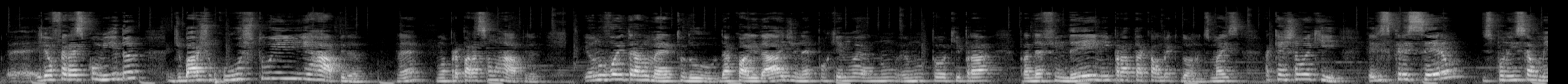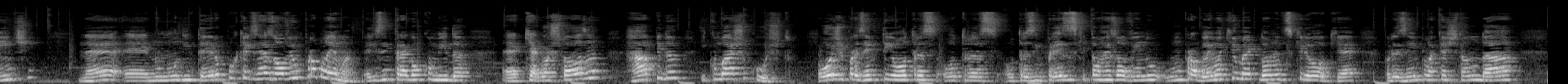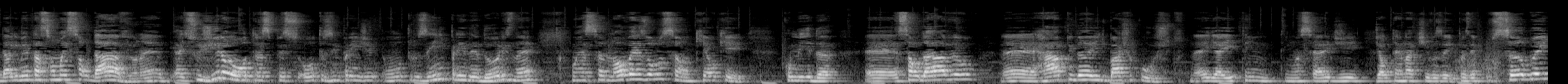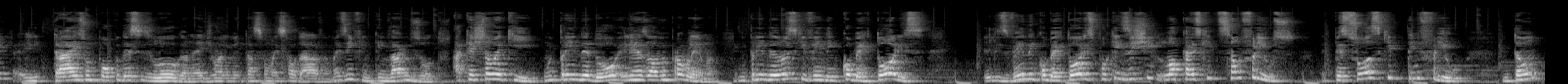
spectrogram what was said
é ele oferece comida de baixo custo e, e rápida né? Uma preparação rápida. Eu não vou entrar no mérito do, da qualidade, né? Porque não é, não, eu não estou aqui para defender e nem para atacar o McDonald's. Mas a questão é que eles cresceram exponencialmente né, é, no mundo inteiro porque eles resolvem um problema. Eles entregam comida é, que é gostosa, rápida e com baixo custo. Hoje, por exemplo, tem outras, outras, outras empresas que estão resolvendo um problema que o McDonald's criou, que é, por exemplo, a questão da da alimentação mais saudável, né? Aí surgiram outras pessoas, outros, empreende, outros empreendedores, né? Com essa nova resolução, que é o que? Comida é, saudável, né, rápida e de baixo custo, né? E aí tem, tem uma série de, de alternativas aí. Por exemplo, o Subway, ele traz um pouco desse slogan, né, de uma alimentação mais saudável. Mas enfim, tem vários outros. A questão é que um empreendedor, ele resolve um problema. Empreendedores que vendem cobertores, eles vendem cobertores porque existem locais que são frios. Pessoas que têm frio. Então,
